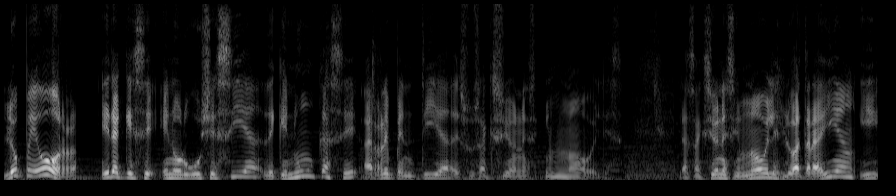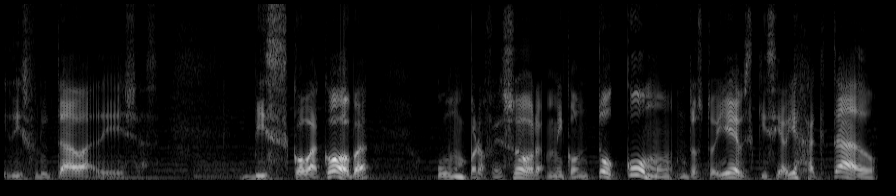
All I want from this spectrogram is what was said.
Lo peor era que se enorgullecía de que nunca se arrepentía de sus acciones innobles. Las acciones innobles lo atraían y disfrutaba de ellas. Viskovakov, un profesor, me contó cómo Dostoyevsky se había jactado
